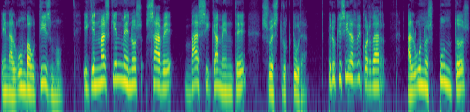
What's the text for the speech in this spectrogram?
en algún bautismo, y quien más, quien menos sabe básicamente su estructura. Pero quisiera recordar algunos puntos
